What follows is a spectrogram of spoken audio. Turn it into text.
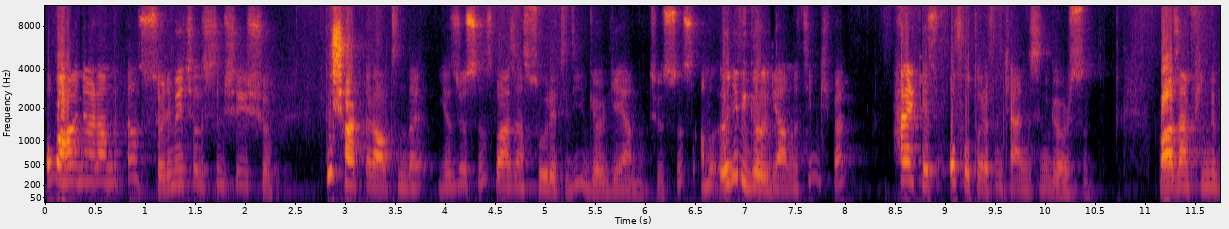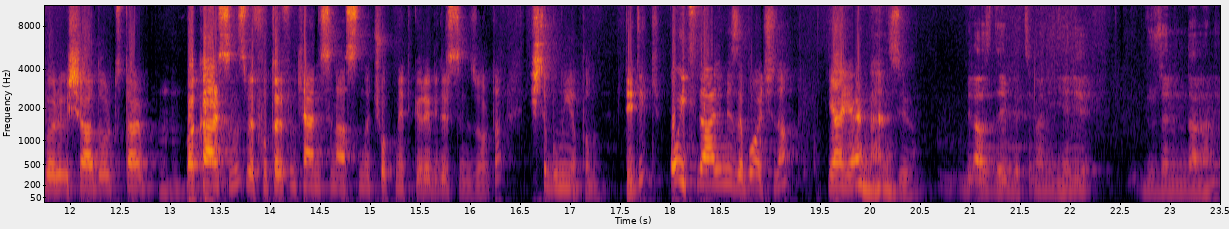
O bahane arandıktan sonra söylemeye çalıştığım şey şu. Bu şartlar altında yazıyorsunuz. Bazen sureti değil gölgeyi anlatıyorsunuz. Ama öyle bir gölge anlatayım ki ben herkes o fotoğrafın kendisini görsün. Bazen filmi böyle ışığa doğru tutar bakarsınız ve fotoğrafın kendisini aslında çok net görebilirsiniz orada. İşte bunu yapalım dedik. O itidalimiz de bu açıdan yer yer benziyor. Biraz devletin hani yeni düzeninden hani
